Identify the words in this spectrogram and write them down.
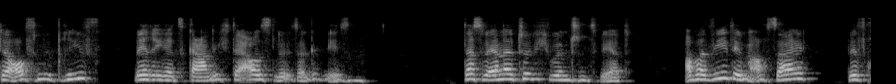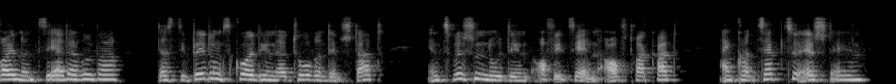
der offene Brief wäre jetzt gar nicht der Auslöser gewesen. Das wäre natürlich wünschenswert. Aber wie dem auch sei, wir freuen uns sehr darüber, dass die Bildungskoordinatorin der Stadt inzwischen nur den offiziellen Auftrag hat, ein Konzept zu erstellen,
